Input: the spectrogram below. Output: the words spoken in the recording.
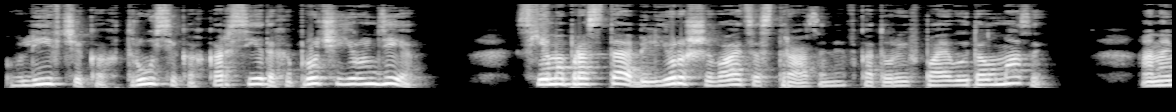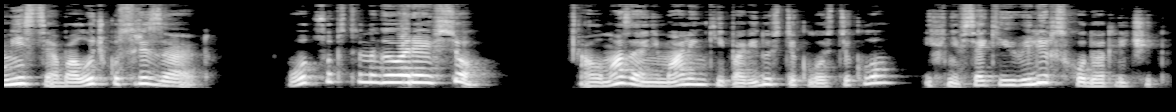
В лифчиках, трусиках, корсетах и прочей ерунде. Схема проста. Белье расшивается стразами, в которые впаивают алмазы. А на месте оболочку срезают. Вот, собственно говоря, и все. Алмазы они маленькие, по виду стекло-стекло. Их не всякий ювелир сходу отличит.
